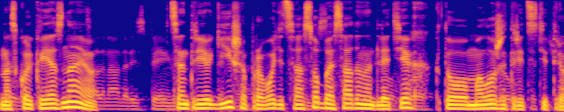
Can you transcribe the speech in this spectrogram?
Насколько я знаю, в центре йоги Иша проводится особая садана для тех, кто моложе 33.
